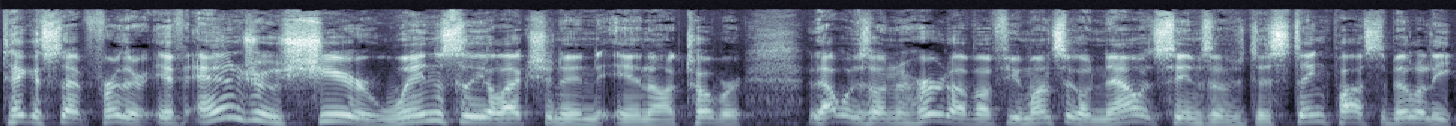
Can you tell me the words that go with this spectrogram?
take a step further. If Andrew Scheer wins the election in, in October, that was unheard of a few months ago. Now it seems a distinct possibility.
